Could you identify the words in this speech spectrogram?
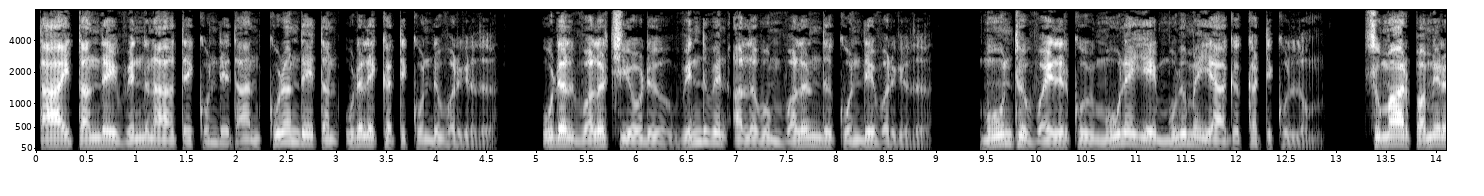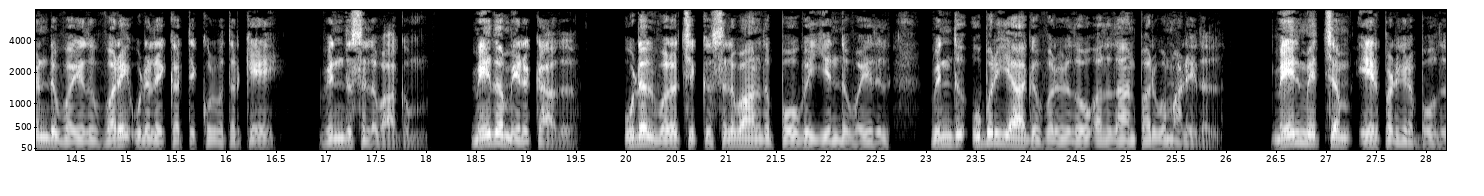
தாய் தந்தை விந்துநாதத்தைக் கொண்டேதான் குழந்தை தன் உடலைக் கட்டிக் கொண்டு வருகிறது. உடல் வளர்ச்சியோடு விந்துவின் அளவும் வளர்ந்து கொண்டே வருகிறது. மூன்று வயதிற்குள் மூளையை முழுமையாக கட்டிக்கொள்ளும். சுமார் பன்னிரண்டு வயது வரை உடலை கட்டிக்கொள்வதற்கே விந்து செலவாகும். மீதம் இருக்காது. உடல் வளர்ச்சிக்கு செலவானது போக எந்த வயதில் விந்து உபரியாக வருகிறதோ அதுதான் பருவம் அடைதல். மேல்மிச்சம் ஏற்படுகிற போது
